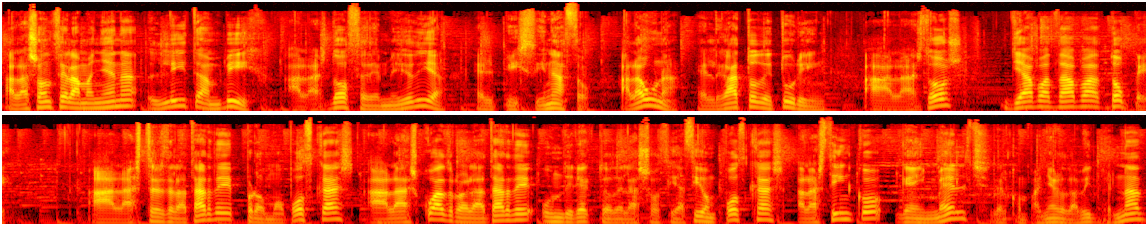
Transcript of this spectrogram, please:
A las 11 de la mañana, Lit and Big. A las 12 del mediodía, el piscinazo. A la 1, el gato de Turing. A las 2, Java Daba Dope. A las 3 de la tarde, promo podcast. A las 4 de la tarde, un directo de la asociación podcast. A las 5, Game Melch, del compañero David Bernat.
